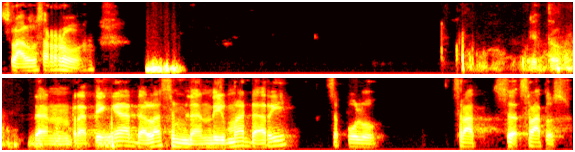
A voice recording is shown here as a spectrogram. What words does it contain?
Selalu seru. Itu. Dan ratingnya adalah 95 dari 10. Serat- se- 100.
